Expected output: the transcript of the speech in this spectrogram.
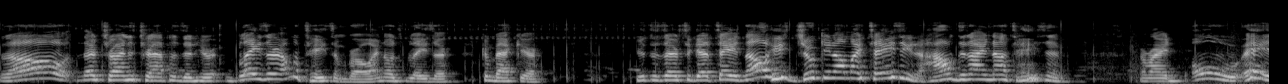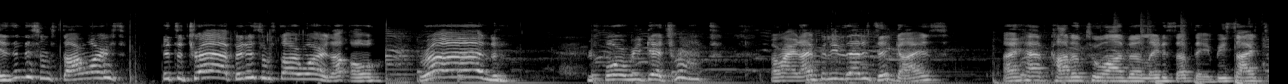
No, they're trying to trap us in here. Blazer, I'm gonna tase him, bro. I know it's Blazer. Come back here. You deserve to get tased. No, he's juking on my tasing. How did I not tase him? Alright. Oh, hey, isn't this from Star Wars? It's a trap. It is from Star Wars. Uh-oh. Run! Before we get trapped. Alright, I believe that is it, guys. I have caught up to all the latest update besides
